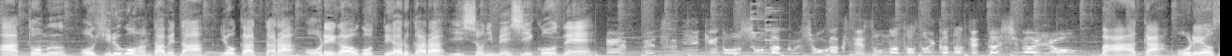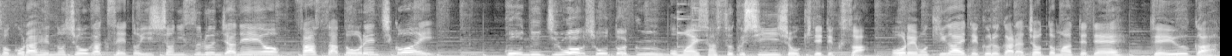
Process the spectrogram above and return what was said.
あトムお昼ご飯食べた？よかったら俺がおごってやるから一緒に飯行こうぜ。え別にいいけど翔太君小学生そんな誘い方絶対しないよ。バーカ。俺をそこら辺の小学生と一緒にするんじゃねえよ。さっさと俺んち来いこんにちは翔太君お前早速新衣装着ててくさ。俺も着替えてくるからちょっと待ってて。っていうか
